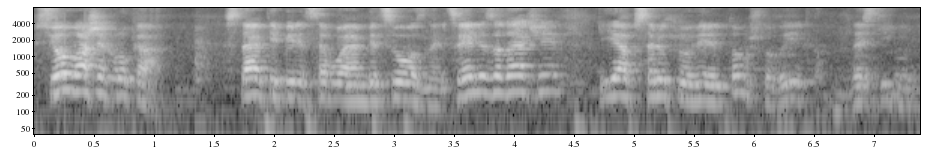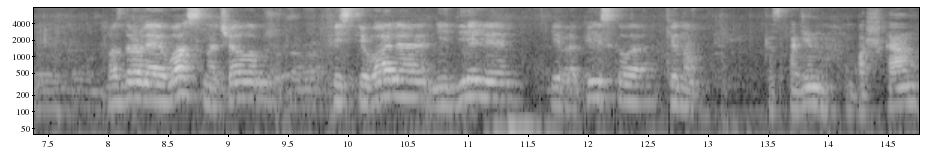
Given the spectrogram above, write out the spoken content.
Все в ваших руках. Ставьте перед собой амбициозные цели, задачи, и я абсолютно уверен в том, что вы их достигнете. Поздравляю вас с началом фестиваля недели европейского кино. Господин Башкан,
